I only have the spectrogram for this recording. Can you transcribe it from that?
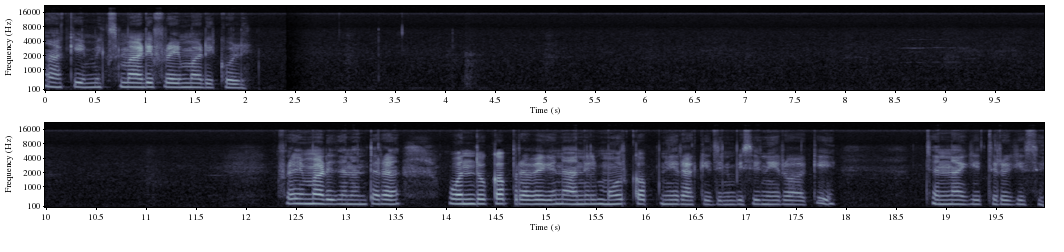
ಹಾಕಿ ಮಿಕ್ಸ್ ಮಾಡಿ ಫ್ರೈ ಮಾಡಿಕೊಳ್ಳಿ. ಫ್ರೈ ಮಾಡಿದ ನಂತರ ಒಂದು ಕಪ್ ರವೆಗೆ ನಾನಿಲ್ಲಿ ಮೂರು ಕಪ್ ನೀರು ಹಾಕಿದ್ದೀನಿ. ಬಿಸಿ ನೀರು ಹಾಕಿ ಚೆನ್ನಾಗಿ ತಿರುಗಿಸಿ.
